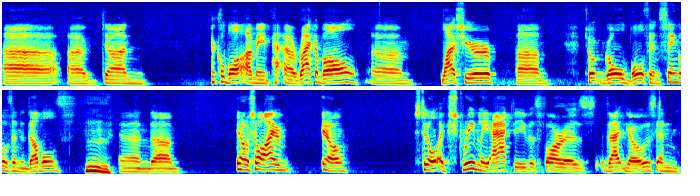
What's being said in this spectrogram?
Uh, I've done pickleball. I mean, uh, racquetball. Um, last year, um, took gold both in singles and in doubles. Mm. And um, you know, so I'm, you know, still extremely active as far as that goes, and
